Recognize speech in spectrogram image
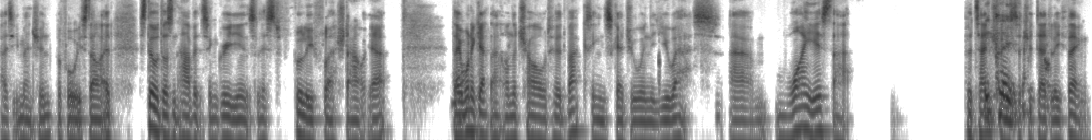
as you mentioned before we started, still doesn't have its ingredients list fully fleshed out yet. They want to get that on the childhood vaccine schedule in the US. Um, why is that potentially because, such a deadly thing?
